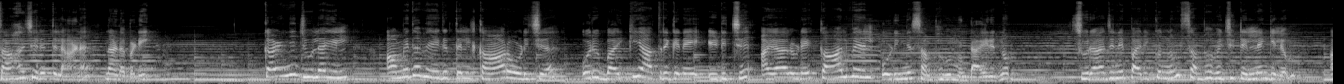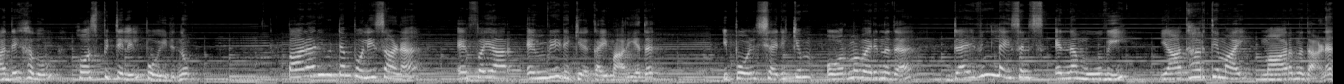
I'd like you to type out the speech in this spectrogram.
സാഹചര്യത്തിലാണ് നടപടി. കഴിഞ്ഞ ജൂലൈയിൽ അമിത വേഗത്തിൽ കാർ ഓടിച്ച് ഒരു ബൈക്ക് യാത്രികനെ ഇടിച്ച് അയാളുടെ കാൽവിരൽ ഒടിഞ്ഞ സംഭവമുണ്ടായിരുന്നു. സുരാജിന് പരിക്കൊന്നും സംഭവിച്ചിട്ടില്ലെങ്കിലും അദ്ദേഹവും ഹോസ്പിറ്റലിൽ പോയിരുന്നു. പാലാരിവട്ടം പോലീസാണ് എഫ്ഐആർ എം വി ഡിക്ക് കൈമാറിയത്. ഇപ്പോൾ ശരിക്കും ഓർമ്മ വരുന്നത് ഡ്രൈവിംഗ് ലൈസൻസ് എന്ന മൂവി യാഥാർത്ഥ്യമായി മാറുന്നതാണ്.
